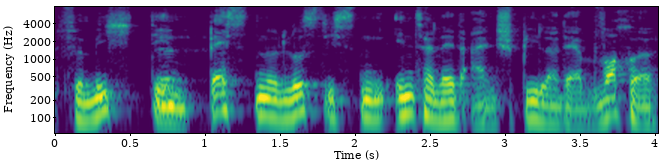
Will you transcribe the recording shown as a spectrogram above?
für mich den besten und lustigsten Internet-Einspieler der Woche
